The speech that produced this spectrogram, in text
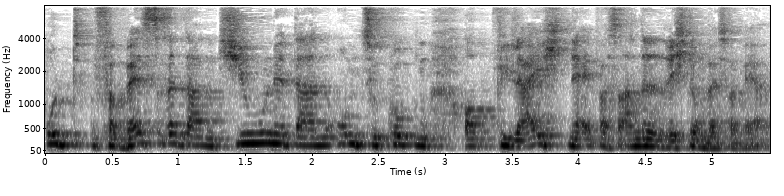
Und verbessere dann, tune dann, um zu gucken, ob vielleicht eine etwas andere Richtung besser wäre.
